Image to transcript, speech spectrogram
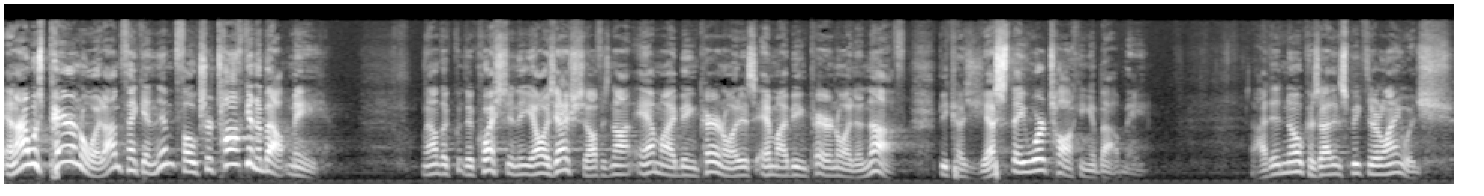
and I was paranoid. I'm thinking, them folks are talking about me. Now, the, the question that you always ask yourself is not, am I being paranoid? It's, am I being paranoid enough? Because, yes, they were talking about me. I didn't know because I didn't speak their language.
